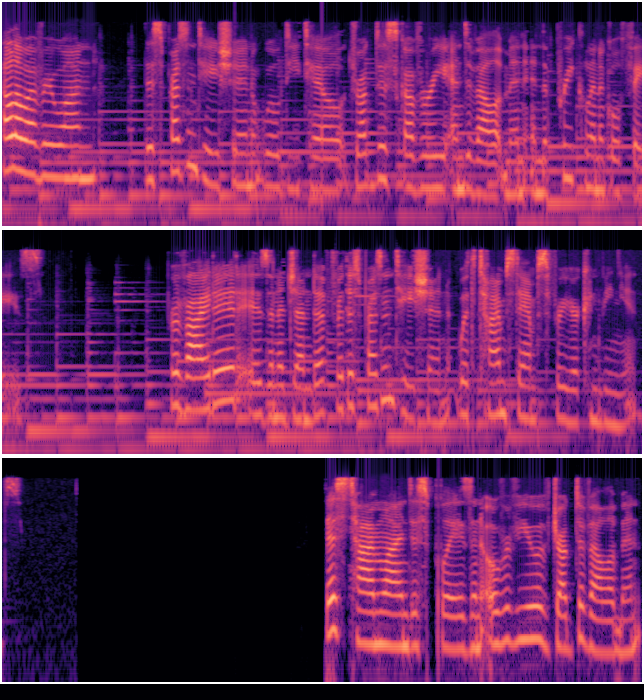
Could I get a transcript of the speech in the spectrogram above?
Hello everyone! This presentation will detail drug discovery and development in the preclinical phase. Provided is an agenda for this presentation with timestamps for your convenience. This timeline displays an overview of drug development,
